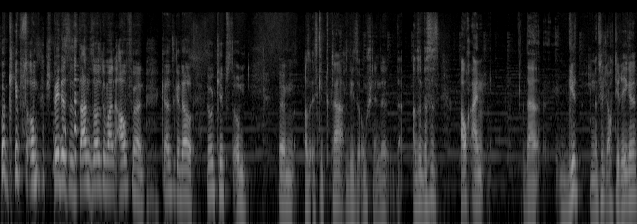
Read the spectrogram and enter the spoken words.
Du kippst um. Spätestens dann sollte man aufhören. Ganz genau. Du kippst um. Ähm, also es gibt klar diese Umstände. Da, also das ist auch ein, da gilt natürlich auch die Regel,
